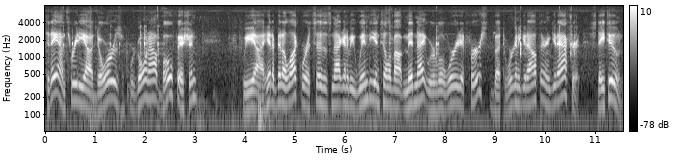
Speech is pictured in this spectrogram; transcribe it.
Today on 3D Outdoors, we're going out bow fishing. We uh, hit a bit of luck where it says it's not going to be windy until about midnight. We were a little worried at first, but we're going to get out there and get after it. Stay tuned.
